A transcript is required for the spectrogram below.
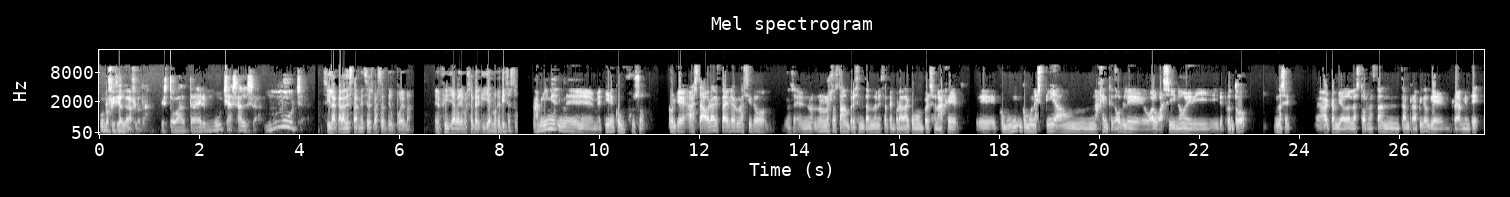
un oficial de la flota. Esto va a traer mucha salsa, mucha. Sí, la cara de Stamets es bastante un poema. En fin, ya veremos. A ver, Guillermo, ¿qué piensas tú? A mí me, tiene confuso. Porque hasta ahora Tyler no ha sido. No sé, no, nos lo estaban presentando en esta temporada como un personaje. Eh, como, un, como un espía, un agente doble o algo así, ¿no? Y, de pronto, no sé, ha cambiado las tornas tan, tan rápido que realmente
